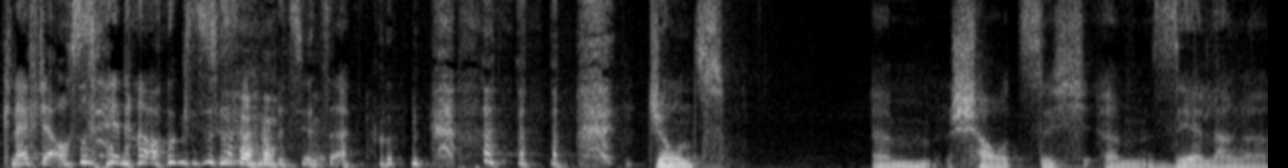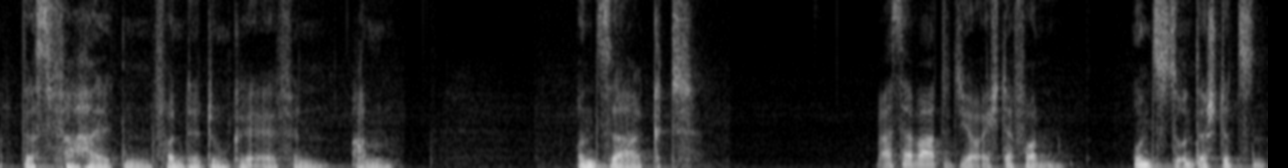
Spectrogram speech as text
Kneift er auch so seine Augen zusammen, dass wir uns angucken. Jones ähm, schaut sich ähm, sehr lange das Verhalten von der Dunkelelfin an und sagt, was erwartet ihr euch davon, uns zu unterstützen?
